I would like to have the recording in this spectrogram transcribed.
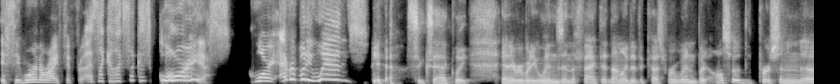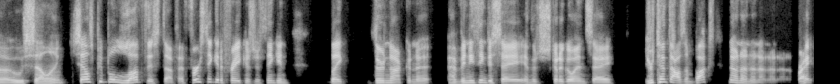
if they weren't a right fit for it's like it's like it's glorious. Glory, everybody wins. Yes, exactly. And everybody wins in the fact that not only did the customer win, but also the person uh, who's selling. Salespeople love this stuff. At first, they get afraid because they're thinking, like, they're not going to have anything to say, and they're just going to go in and say, "You're ten thousand bucks." No, no, no, no, no, no. Right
